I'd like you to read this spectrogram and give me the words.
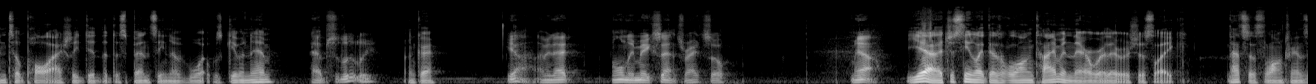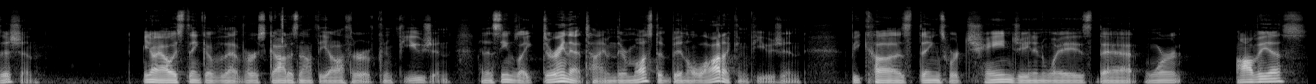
until Paul actually did the dispensing of what was given to him. absolutely, Okay. yeah. I mean that only makes sense, right? So, yeah, Yeah, it just seemed like there's a long time in there where there was just like that's just a long transition. You know, I always think of that verse, God is not the author of confusion. And it seems like during that time, there must have been a lot of confusion because things were changing in ways that weren't obvious,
